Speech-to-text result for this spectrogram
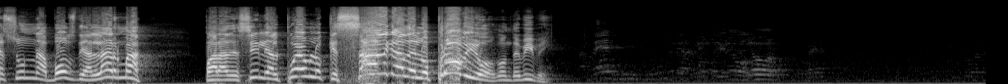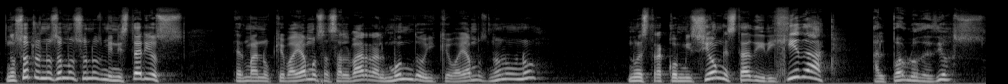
es una voz de alarma para decirle al pueblo que salga del oprobio donde vive. Nosotros no somos unos ministerios, hermano, que vayamos a salvar al mundo y que vayamos, no, no, no. Nuestra comisión está dirigida al pueblo de Dios.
